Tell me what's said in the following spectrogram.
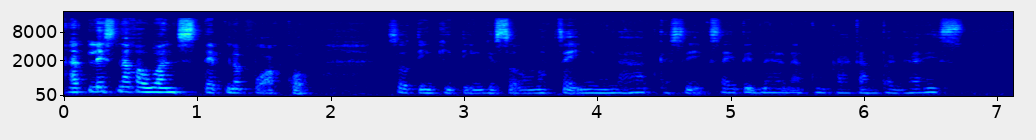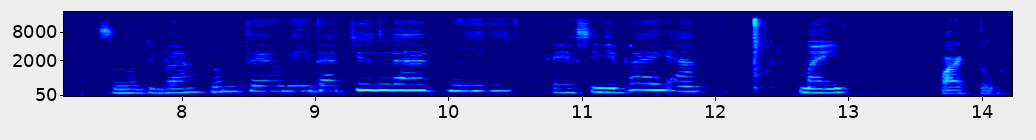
at least naka one step na po ako. So, thank you, thank you so much sa inyong lahat kasi excited na rin akong kakanta, guys. So, di ba? Don't tell me that you love me. Kaya see you bye and my part 2.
